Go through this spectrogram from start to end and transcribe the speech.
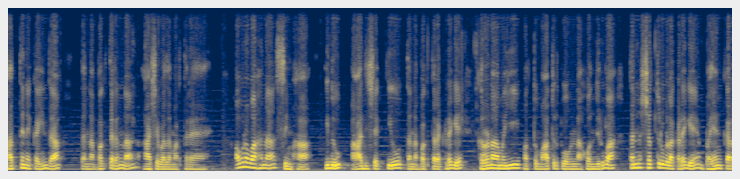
ಹತ್ತನೇ ಕೈಯಿಂದ ತನ್ನ ಭಕ್ತರನ್ನ ಆಶೀರ್ವಾದ ಮಾಡ್ತಾರೆ. ಅವರ ವಾಹನ ಸಿಂಹ, ಇದು ಆದಿಶಕ್ತಿಯು ತನ್ನ ಭಕ್ತರ ಕಡೆಗೆ ಕರುಣಾಮಯಿ ಮತ್ತು ಮಾತೃತ್ವವನ್ನು ಹೊಂದಿರುವ ತನ್ನ ಶತ್ರುಗಳ ಕಡೆಗೆ ಭಯಂಕರ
